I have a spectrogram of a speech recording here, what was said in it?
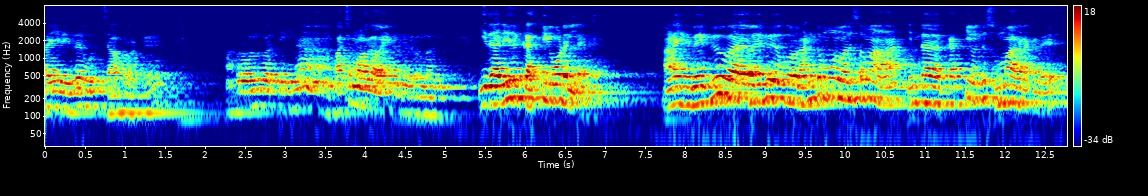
தயிர் இதை ஊற்றி சாப்பிட்றதுக்கு அப்புறம் வந்து பார்த்தீங்கன்னா பச்சை மிளகா வாங்கிட்டு வந்துருக்கிற மாதிரி. இது அடியில் கத்தியோடு இல்லை. ஆனால் இது வெகு வ- வெகு ஒரு ரெண்டு மூணு வருஷமாக இந்த கத்தி வந்து சும்மா கிடக்குது.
